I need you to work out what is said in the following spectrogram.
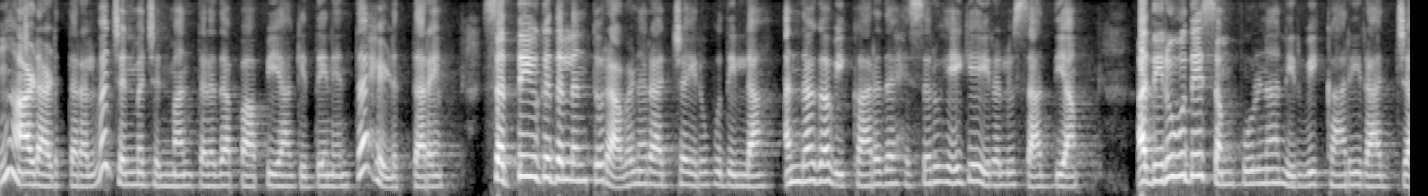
ಹ್ಮ್, ಹಾಡಾಡ್ತಾರಲ್ವ? ಜನ್ಮ ಜನ್ಮಾಂತರದ ಪಾಪಿಯಾಗಿದ್ದೇನೆ ಅಂತ ಹೇಳುತ್ತಾರೆ. ಸತ್ಯಯುಗದಲ್ಲಂತೂ ರಾವಣ ರಾಜ್ಯ ಇರುವುದಿಲ್ಲ. ಅಂದಾಗ ವಿಕಾರದ ಹೆಸರು ಹೇಗೆ ಇರಲು ಸಾಧ್ಯ? ಅದಿರುವುದೇ ಸಂಪೂರ್ಣ ನಿರ್ವಿಕಾರಿ ರಾಜ್ಯ.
